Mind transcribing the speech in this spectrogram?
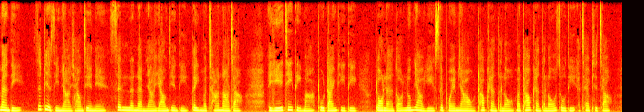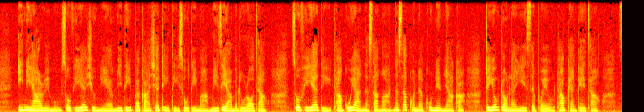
မှန်သည် စစ်ပစ္စည်းများရောင်းခြင်းနှင့်စစ်လက်နက်များရောင်းခြင်းသည်တိတ်မချားနာကြအရေးကြီးသည်မှာထိုတိုင်းပြည်သည်တော်လန်သောလွတ်မြောက်ရေးစစ်ပွဲများကိုထောက်ခံသလိုမထောက်ခံသလိုဆိုသည့်အချက်ဖြစ်ကြောင်းဤနေရာတွင်မူဆိုဗီယက်ယူနီယံမြည်သည့်ဘက်ကရက်တီသည်ဆိုသည်မှာမေးစရာမလိုတော့ကြောင်းဆိုဗီယက်သည်1925-28ခုနှစ်များကတရုတ်တော်လှန်ရေးစစ်ပွဲကိုထောက်ခံခဲ့ကြောင်းစ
